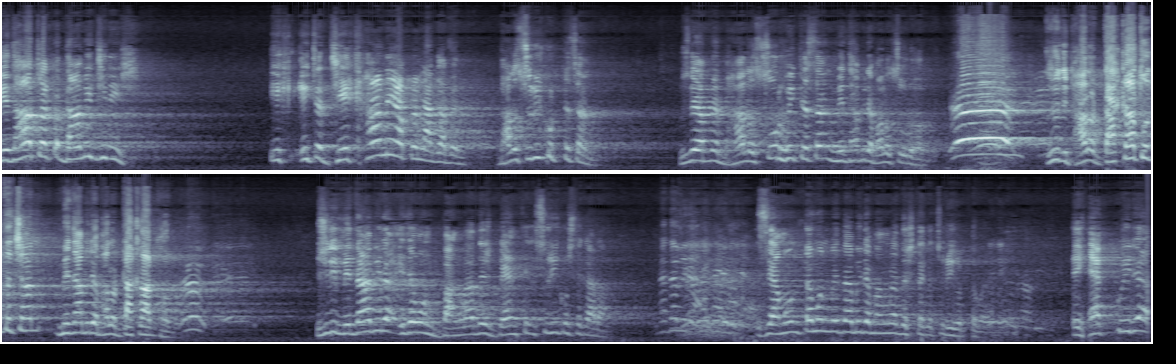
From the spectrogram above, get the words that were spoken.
মেধা তো একটা দামি জিনিস। এটা যেখানে আপনি লাগাবেন, ভালো চুরি করতে চান যদি আপনি ভালো চোর হইতে চান মেধাবীরা ভালো চোর হবে। যদি ভালো ডাকাত হতে চান মেধাবীরা ভালো ডাকাত হবে। যদি মেধাবীরা এই যেমন বাংলাদেশ ব্যাংক থেকে চুরি করছে কারা? যেমন তেমন মেধাবীরা বাংলাদেশ থেকে চুরি করতে পারে। এই হ্যাক কইরা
